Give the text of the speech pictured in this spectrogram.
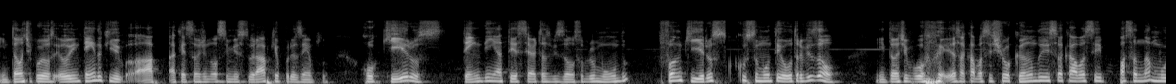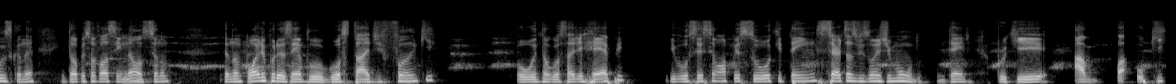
Então, tipo, eu, eu entendo que a, a questão de não se misturar, porque, por exemplo, roqueiros tendem a ter certas visões sobre o mundo, funkeiros costumam ter outra visão. Então, tipo, isso acaba se chocando e isso acaba se passando na música, né? Então a pessoa fala assim, não, uhum. você não, você não pode, por exemplo, gostar de funk, ou então gostar de rap, e você ser uma pessoa que tem certas visões de mundo, entende? Porque a, a, o que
